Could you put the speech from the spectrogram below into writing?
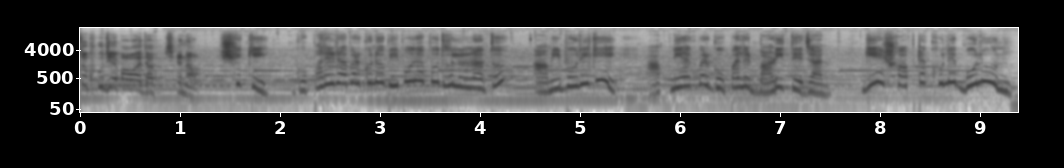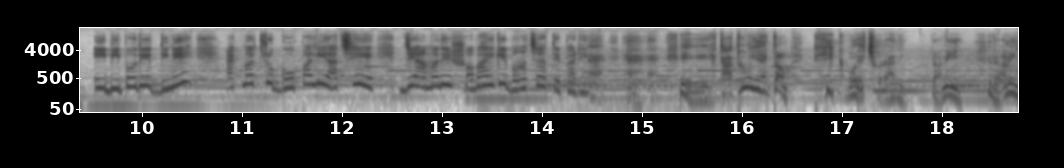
তো খুঁজে পাওয়া যাচ্ছে না। সে কি? গোপালের আবার কোনো বিপদ আপদ হলো না তো? আমি বলি কি আপনি একবার গোপালের বাড়িতে যান। গিয়ে সবটা খুলে বলুন এই বিপদের দিনে একমাত্র গোপালই আছে যে আমাদের সবাইকে বাঁচাতে পারে। এটা তুমি একদম ঠিক বলেছ রানী। রানী রানী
